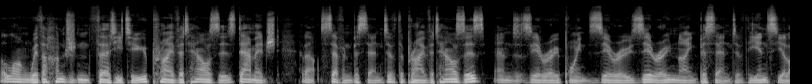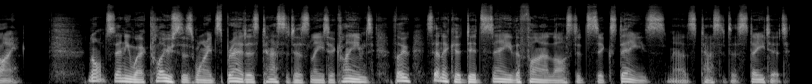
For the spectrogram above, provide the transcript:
along with 132 private houses damaged, about 7% of the private houses and 0.009% of the insulae. Not anywhere close as widespread as Tacitus later claimed, though Seneca did say the fire lasted six days, as Tacitus stated.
